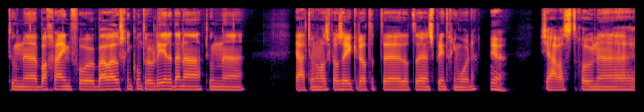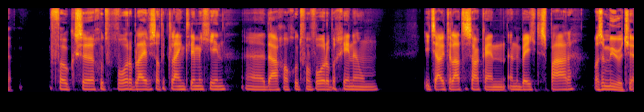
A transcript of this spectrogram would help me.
toen eh Bahrein voor Bauhaus ging controleren daarna. Toen, ja, toen was ik wel zeker dat het, dat een sprint ging worden. Ja. Dus ja, was het gewoon focussen, goed van voren blijven. Zat een klein klimmetje in. Eh, daar gewoon goed van voren beginnen om iets uit te laten zakken en, en een beetje te sparen. Was een muurtje.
